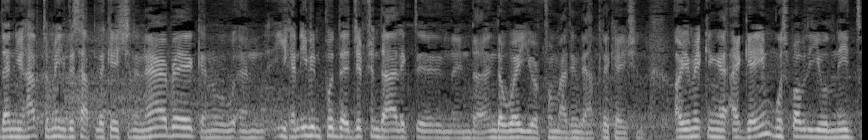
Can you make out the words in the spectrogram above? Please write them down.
then you have to make this application in Arabic, and and you can even put the Egyptian dialect in, in the in the way you're formatting the application. Are you making a, a game? Most probably you will need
